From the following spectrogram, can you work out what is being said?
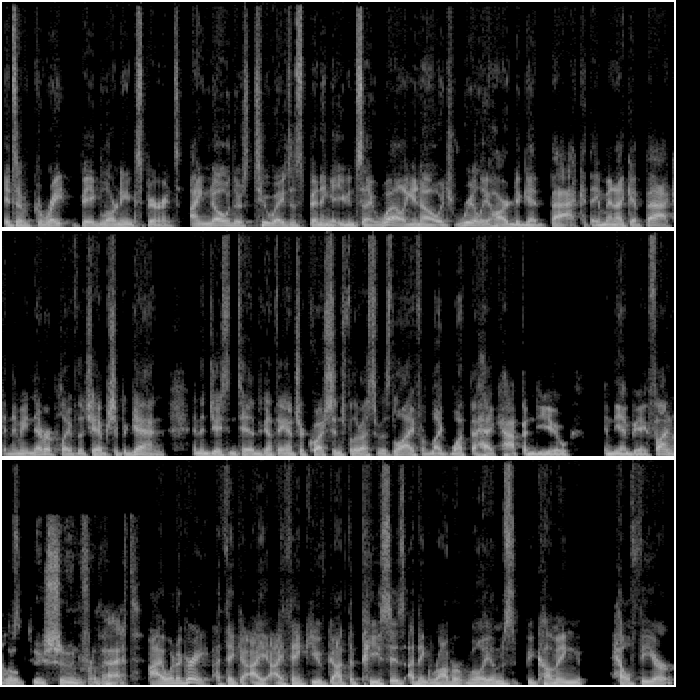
it's a great big learning experience. I know there's two ways of spinning it. You can say, well, you know, it's really hard to get back. They may not get back and they may never play for the championship again. And then Jayson Tatum's going to have to answer questions for the rest of his life of like, what the heck happened to you in the NBA Finals. A little too soon for that. I would agree. I think I, I think you've got the pieces. I think Robert Williams becoming healthier,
